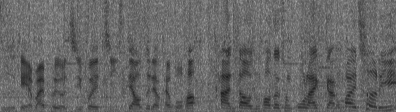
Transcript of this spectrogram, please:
只给 Viper 有机会击掉这两台火炮，看到弩炮再冲过来，赶快撤离。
